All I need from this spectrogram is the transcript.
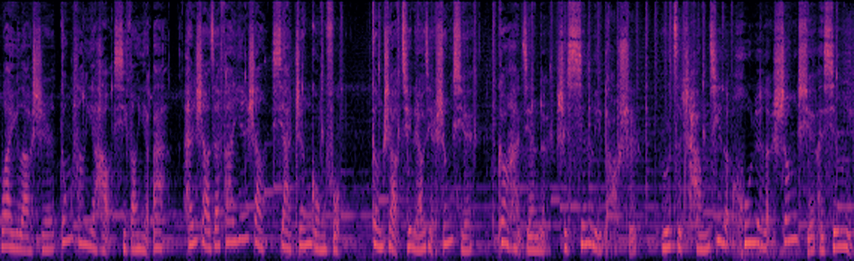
外语老师，东方也好，西方也罢，很少在发音上下真功夫， 更少去了解声学，更罕见的是心理导师。如此长期的忽略了声学和心理，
